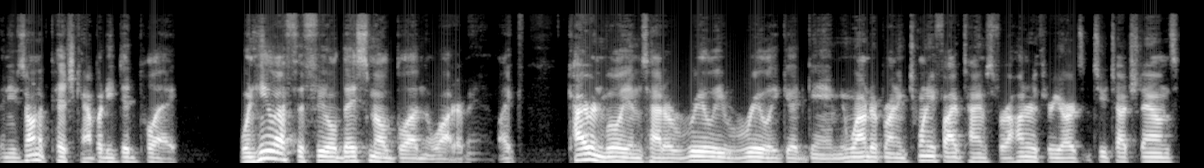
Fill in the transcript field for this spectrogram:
and he was on a pitch count, but he did play. When he left the field, they smelled blood in the water, man. Like Kyren Williams had a really, really good game. He wound up running 25 times for 103 yards and two touchdowns.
